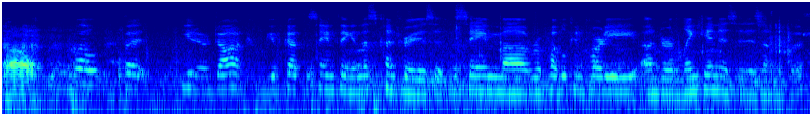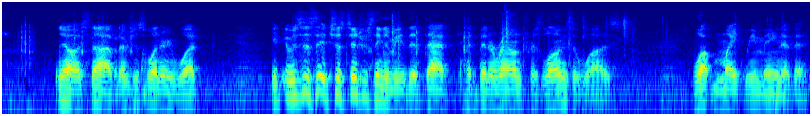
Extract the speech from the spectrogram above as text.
Wow. Well, but, you know, Doc, you've got the same thing in this country. Is it the same uh, Republican Party under Lincoln as it is under Bush? No, it's not. But I was just wondering what. It, it was just it's just interesting to me that that had been around for as long as it was. What might remain of it?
